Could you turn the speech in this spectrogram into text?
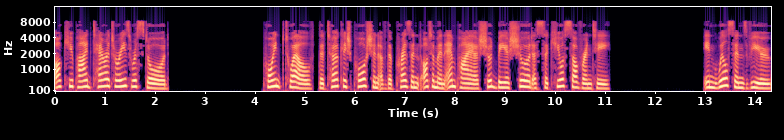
occupied territories restored. Point 12, the Turkish portion of the present Ottoman Empire should be assured a secure sovereignty. In Wilson's view,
